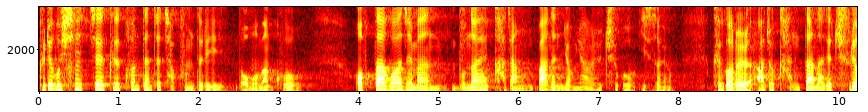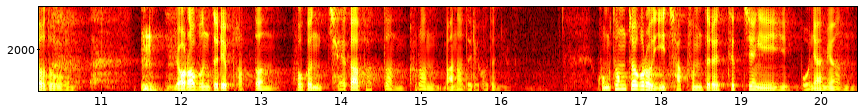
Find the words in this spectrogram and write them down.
그리고 실제 그 컨텐츠 작품들이 너무 많고 없다고 하지만 문화에 가장 많은 영향을 주고 있어요. 그거를 아주 간단하게 추려도 여러분들이 봤던 혹은 제가 봤던 그런 만화들이거든요. 공통적으로 이 작품들의 특징이 뭐냐면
